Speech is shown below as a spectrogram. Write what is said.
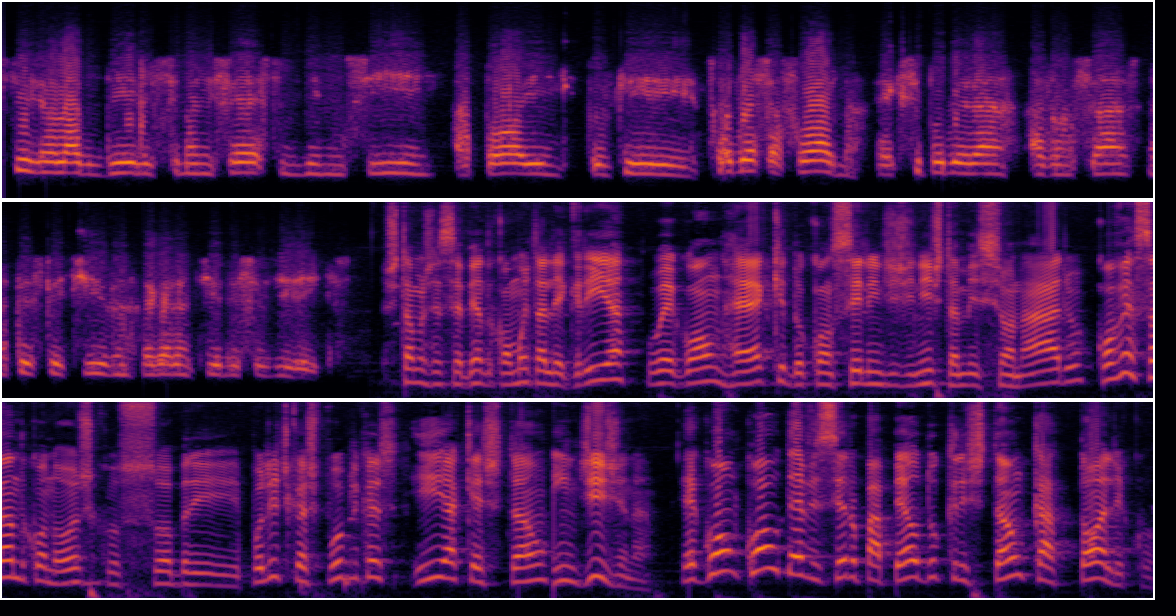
estejam ao lado deles, se manifestem, denunciem, apoiem, porque só dessa forma é que se poderá avançar na perspectiva da garantia desses direitos. Estamos recebendo com muita alegria o Egon Heck, do Conselho Indigenista Missionário, conversando conosco sobre políticas públicas e a questão indígena. Egon, qual deve ser o papel do cristão católico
